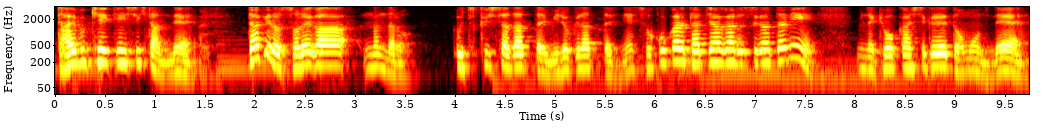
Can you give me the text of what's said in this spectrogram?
だいぶ経験してきたんで、だけどそれがなんだろう美しさだったり魅力だったりねそこから立ち上がる姿にみんな共感してくれると思うんで、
